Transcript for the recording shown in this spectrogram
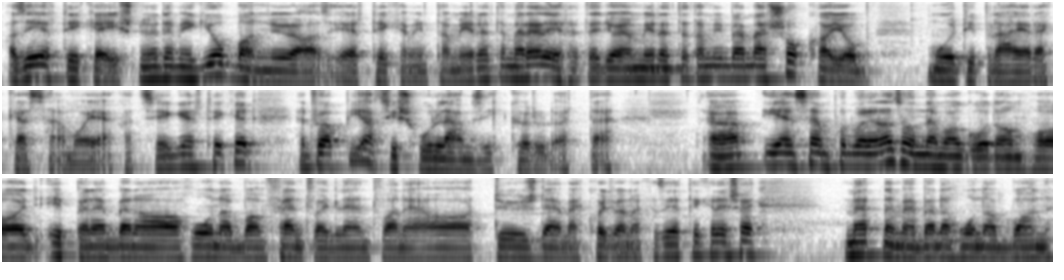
az értéke is nő, de még jobban nő az értéke, mint a mérete, mert elérhet egy olyan méretet, amiben már sokkal jobb multiplierekkel számolják a cégértékét, illetve a piac is hullámzik körülötte. Ilyen szempontból én azon nem aggódom, hogy éppen ebben a hónapban fent vagy lent van-e a tőzsde, meg hogy vannak az értékelések, mert nem ebben a hónapban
